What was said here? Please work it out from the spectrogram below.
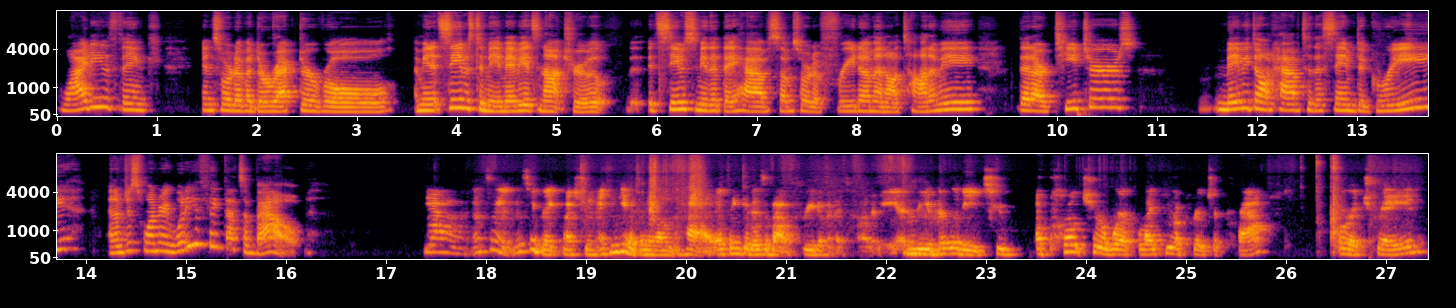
why do you think in sort of a director role? I mean, it seems to me, maybe it's not true. It seems to me that they have some sort of freedom and autonomy that our teachers maybe don't have to the same degree. And I'm just wondering, what do you think that's about? Yeah, that's a that's a great question. I think you hit the nail on the head. I think it is about freedom and autonomy and the Mhm. ability to approach your work like you approach a craft or a trade,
